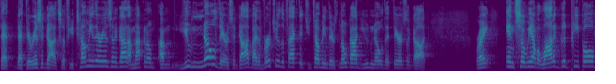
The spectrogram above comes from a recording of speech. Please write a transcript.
that, that there is a God. So if you tell me there isn't a God, I'm not going to, um, you know there's a God by the virtue of the fact that you tell me there's no God, you know that there's a God, right? And so we have a lot of good people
